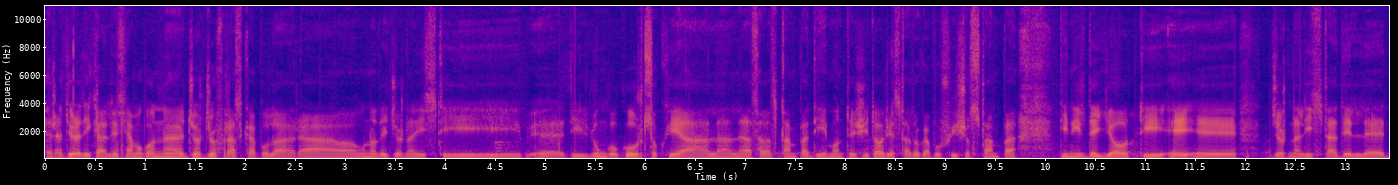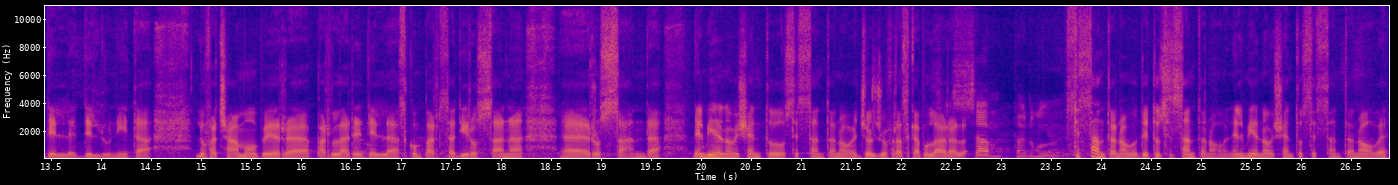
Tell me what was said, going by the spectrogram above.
Radio Radicale, siamo con eh, Giorgio Frasca Polara, uno dei giornalisti eh, di lungo corso qui alla, nella sala stampa di Montecitorio, è stato capo ufficio stampa di Nil Degliotti e eh, giornalista del, del, dell'Unità. Lo facciamo per parlare della scomparsa di Rossana eh, Rossanda. Nel 1969 Giorgio Frasca Polara... 69. 69, ho detto 69. Nel 1969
